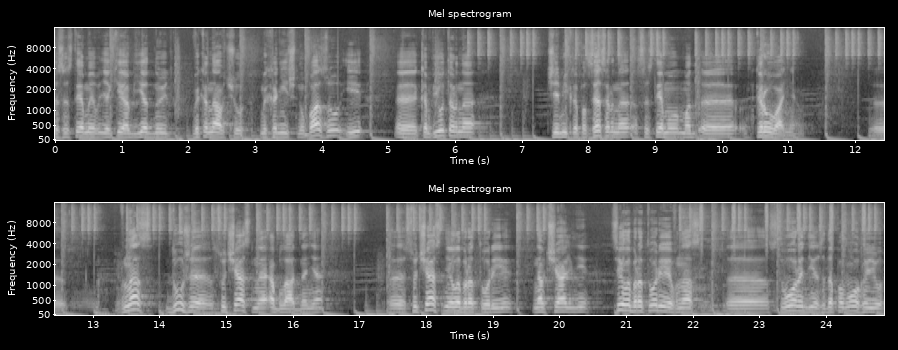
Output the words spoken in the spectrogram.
Це системи, які об'єднують виконавчу механічну базу і е, комп'ютерна чи мікропроцесорна систему е, керування. Е, В нас дуже сучасне обладнання, сучасні лабораторії навчальні. Ці лабораторії в нас створені за допомогою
